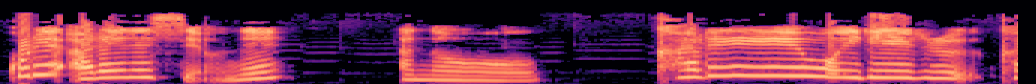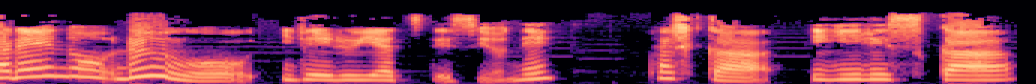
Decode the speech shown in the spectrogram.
これ、あれですよね。あの、カレーを入れる、カレーのルーを入れるやつですよね。確か、イギリスか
